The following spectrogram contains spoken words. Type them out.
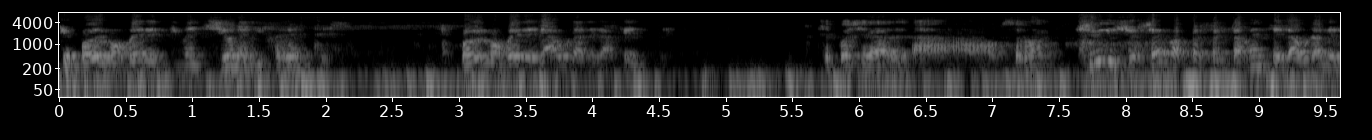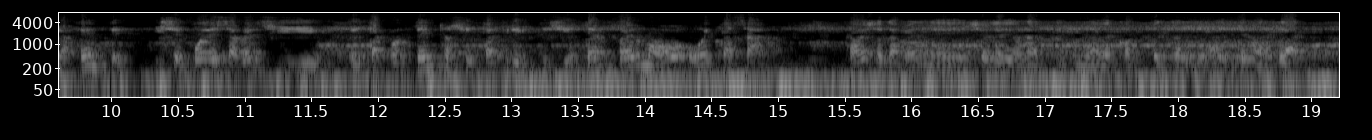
que podemos ver en dimensiones diferentes, podemos ver el aura de la gente, ¿Se puede llegar a, observar? Sí, se observa perfectamente el aura de la gente y se puede saber si está contento, si está triste, si está enfermo o, está sano. Claro, también eh, yo leí un artículo una vez con respecto al, tema de lágrimas, ¿no?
